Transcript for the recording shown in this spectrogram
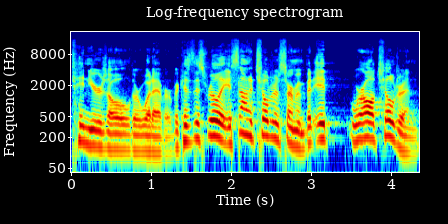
10 years old or whatever, because this really, it's not a children's sermon, but it, we're all children.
